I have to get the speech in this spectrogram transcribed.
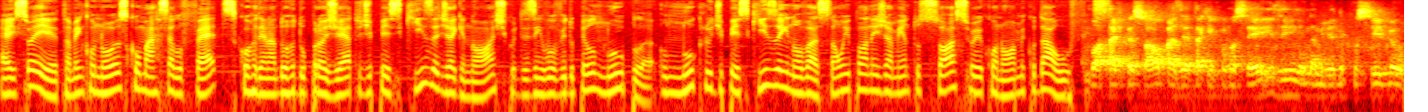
É isso aí. Também conosco o Marcelo Fetz, coordenador do projeto de pesquisa diagnóstico desenvolvido pelo NUPLA, o Núcleo de Pesquisa, Inovação e Planejamento Socioeconômico da UFES. Boa tarde, pessoal. Prazer estar aqui com vocês e, na medida do possível,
